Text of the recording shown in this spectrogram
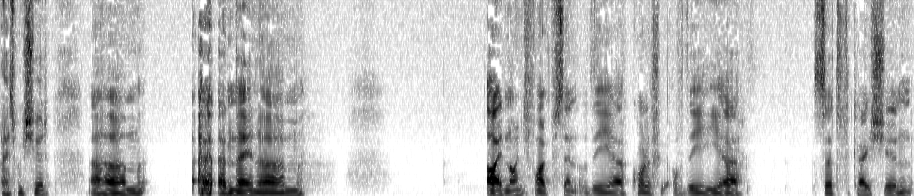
as we should. Um, and then um, I had 95% of the uh, of the uh, certification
